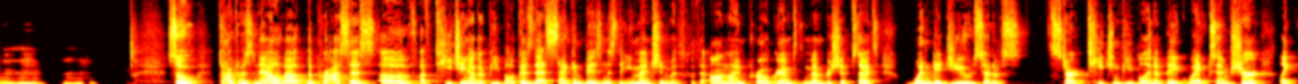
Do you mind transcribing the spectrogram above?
Mm-hmm, mm-hmm. so talk to us now about the process of of teaching other people because that second business that you mentioned with, with the online programs the membership sites when did you sort of start teaching people in a big way? Because i'm sure like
